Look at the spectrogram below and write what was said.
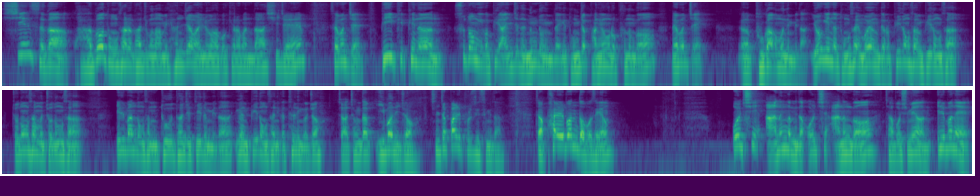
since가 과거 동사를 가지고 나오면 현재 완료하고 결합한다. 시제. 세 번째, BPP는 수동이고 BING는 능동입니다. 이게 동작 방향으로 푸는 거. 네 번째, 어, 부가 의문입니다. 여기 있는 동사의 모양대로 비동사면 비동사, 조동사면 조동사, 일반 동사는 do, does, did입니다. 이건 비동사니까 틀린 거죠. 자, 정답 2번이죠. 진짜 빨리 풀 수 있습니다. 자, 8번 더 보세요. 옳지 않은 겁니다. 옳지 않은 거. 자, 보시면 1번에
